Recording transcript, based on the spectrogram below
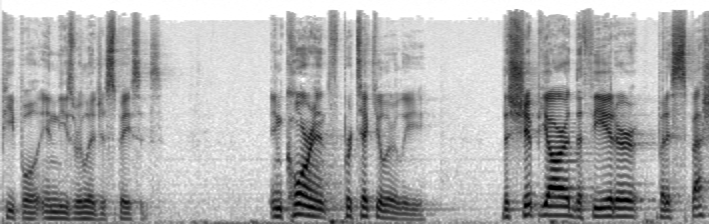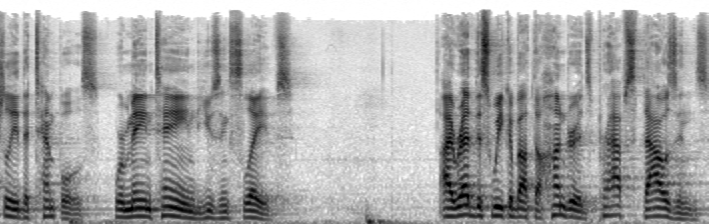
people in these religious spaces. In Corinth, particularly, the shipyard, the theater, but especially the temples were maintained using slaves. I read this week about the hundreds, perhaps thousands,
